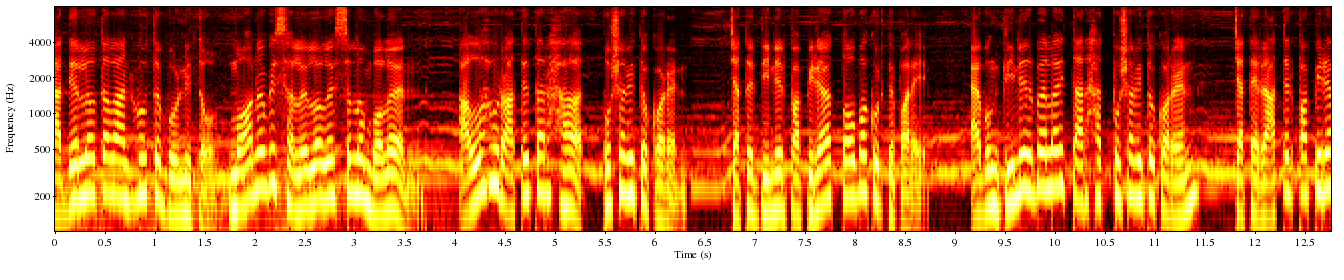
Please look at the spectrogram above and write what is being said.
রাদিয়াল্লাহ তালা আনহুতে বর্ণিত। মহানবী সাল্লাহ সাল্লাম বলেন, আল্লাহ রাতে তার হাত প্রসারিত করেন, যাতে দিনের পাপীরা তবা করতে পারে, এবং দিনের বেলায় তার হাত প্রসারিত করেন, যাতে রাতের পাপীরা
